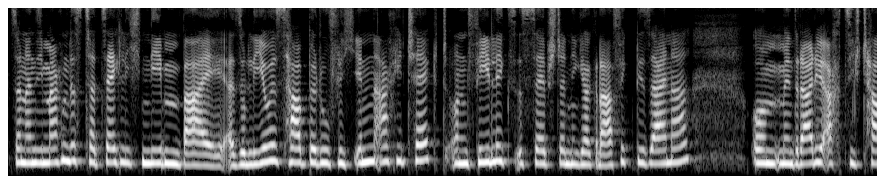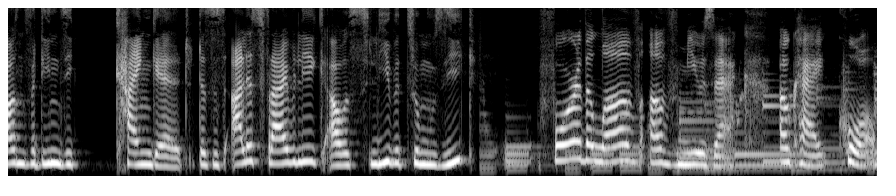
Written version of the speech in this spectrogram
sondern sie machen das tatsächlich nebenbei. Also Leo ist hauptberuflich Innenarchitekt und Felix ist selbstständiger Grafikdesigner. Und mit Radio 80.000 verdienen sie kein Geld. Das ist alles freiwillig aus Liebe zur Musik. For the love of music. Okay, cool.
